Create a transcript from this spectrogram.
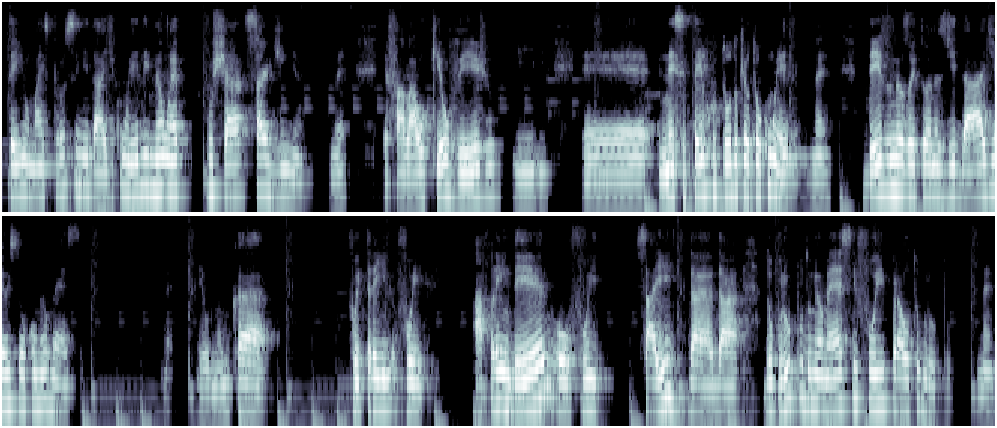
tenho mais proximidade com ele e não é puxar sardinha, né? É falar o que eu vejo e é, nesse tempo todo que eu tô com ele, né? Desde os meus oito anos de idade eu estou com meu mestre. Né? Eu nunca fui, fui aprender ou fui sair da, da, do grupo do meu mestre e fui para outro grupo, né?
